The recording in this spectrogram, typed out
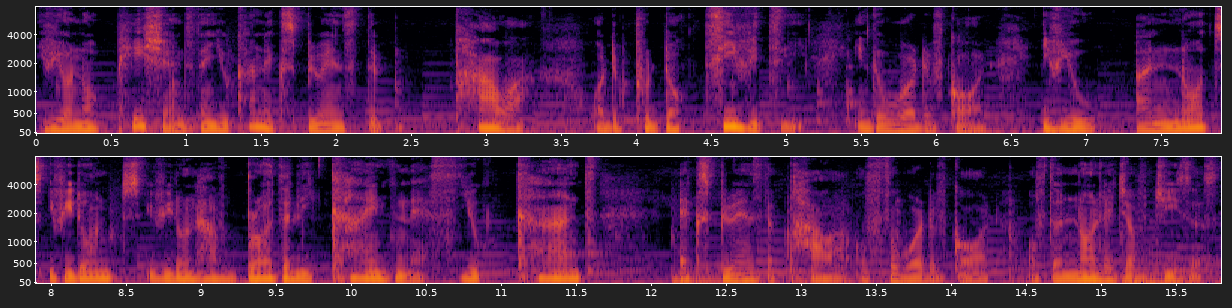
If you're not patient, then you can't experience the power or the productivity in the word of God. If you are not if you don't if you don't have brotherly kindness, you can't experience the power of the word of God, of the knowledge of Jesus.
